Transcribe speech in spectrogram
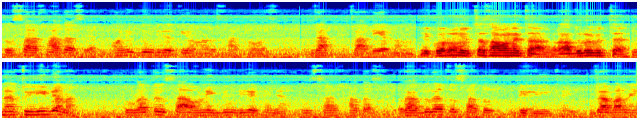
তো চা স্বাদ আছে। অনেক দিন ধরে তুই আমার চা খাওয়াস। যা চা দিয়ে খাম। এই গরম ইচ্ছা চাবা নাই তা রাধুরও বিচ্ছা না তুই ইবে না। তোরা তো চা অনেকদিন দিয়ে খাই না, তোর চা স্বাদ আছে। রাধুরা তো চা তো ডেলি খাই যা বানে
